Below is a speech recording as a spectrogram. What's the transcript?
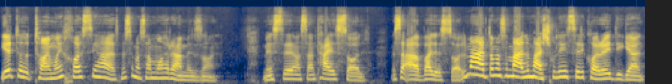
یه time ای خاصی هست مثل مثلا ماه رمضان مثل مثلا ته سال. مثل اول سال. مردم مثلا معلوم مشغول یه سری کارهای دیگن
